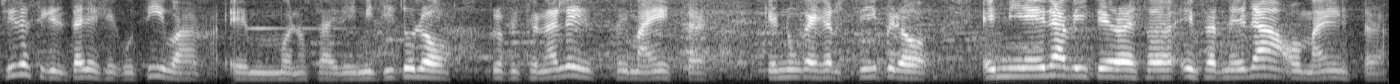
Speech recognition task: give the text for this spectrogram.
Yo era secretaria ejecutiva en Buenos Aires y mi título profesional es soy maestra, que nunca ejercí, pero en mi era, viste, era enfermera o maestra.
